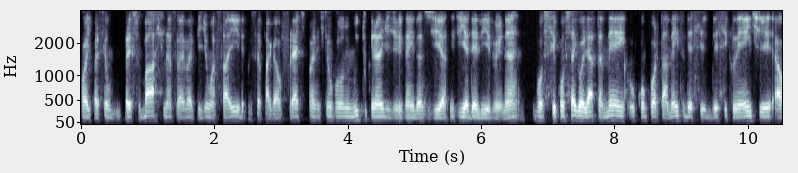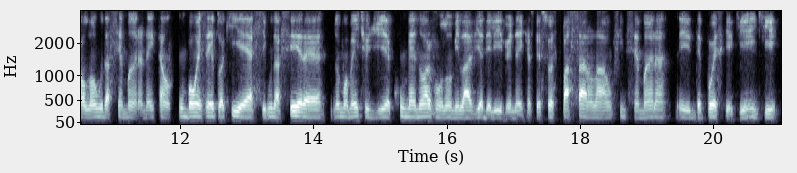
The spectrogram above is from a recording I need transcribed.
pode parecer um preço baixo, né, você vai pedir um açaí, depois você vai pagar o frete, mas a gente tem um volume muito grande de vendas via, via delivery, né. Você consegue olhar também o comportamento desse, desse cliente ao longo da semana, né, então um bom exemplo aqui é segunda-feira, é normalmente o dia com menor volume lá via delivery, né, que as pessoas passaram lá um fim de semana e depois que, que, que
